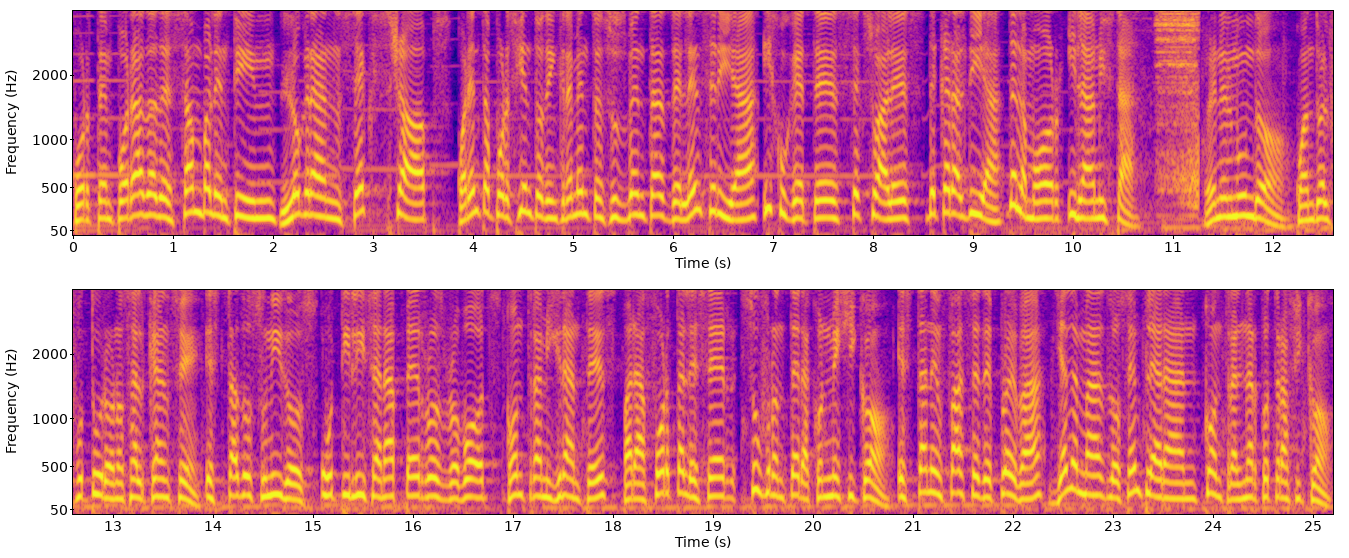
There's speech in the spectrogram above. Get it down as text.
Por temporada de San Valentín logran sex shops 40% de incremento en sus ventas de lencería y juguetes sexuales de cara al día del amor y la amistad. En el mundo, cuando el futuro nos alcance, Estados Unidos utilizará perros robots contra migrantes para fortalecer su frontera con México. Están en fase de prueba y además los emplearán contra el narcotráfico.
